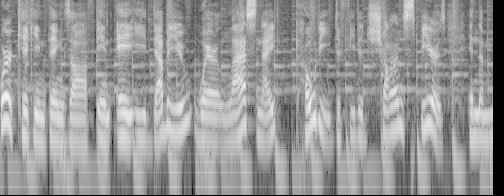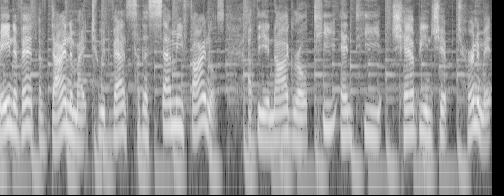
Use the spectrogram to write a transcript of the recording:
We're kicking things off in AEW, where last night Cody defeated Shawn Spears in the main event of Dynamite to advance to the semifinals of the inaugural TNT Championship Tournament.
